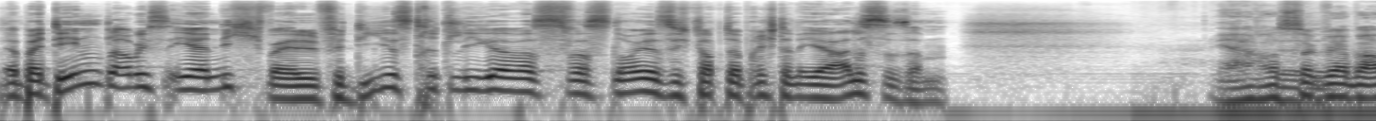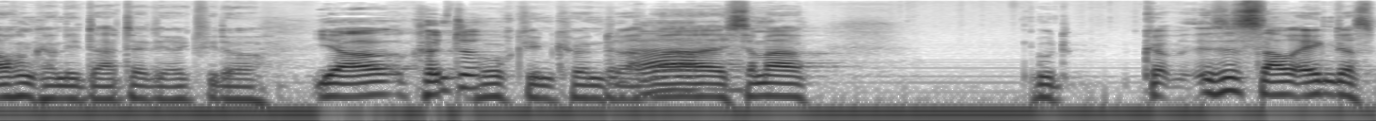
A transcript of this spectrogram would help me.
äh, bei denen glaube ich es eher nicht, weil für die ist Drittliga was, was Neues. Ich glaube, da bricht dann eher alles zusammen. ja, Rostock wäre aber auch ein Kandidat, der direkt wieder Ja, könnte. hochgehen könnte. Ja. Aber ich sag mal, gut, es ist sau eng, das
